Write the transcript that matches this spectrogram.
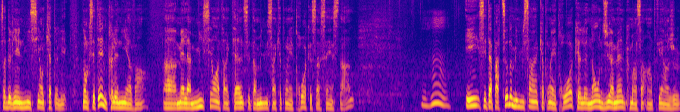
ça devient une mission catholique. Donc, c'était une colonie avant, euh, mais la mission en tant que telle, c'est en 1883 que ça s'installe. Et c'est à partir de 1883 que le nom Duhamel commence à entrer en jeu.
